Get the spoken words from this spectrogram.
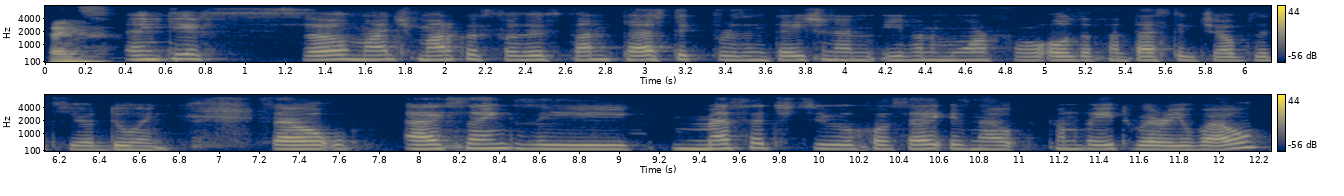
Thanks. Thank you so much, Marcus, for this fantastic presentation and even more for all the fantastic job that you're doing. So I think the message to Jose is now conveyed very well.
